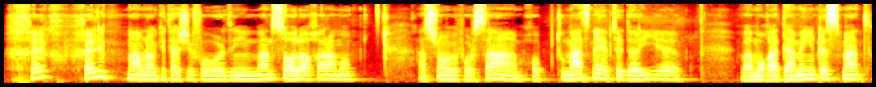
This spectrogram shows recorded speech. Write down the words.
خیلی خیلی ممنونم که تشریف آوردین. من سوال آخرمو از شما بپرسم. خب تو متن ابتدایی و مقدمه این قسمت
